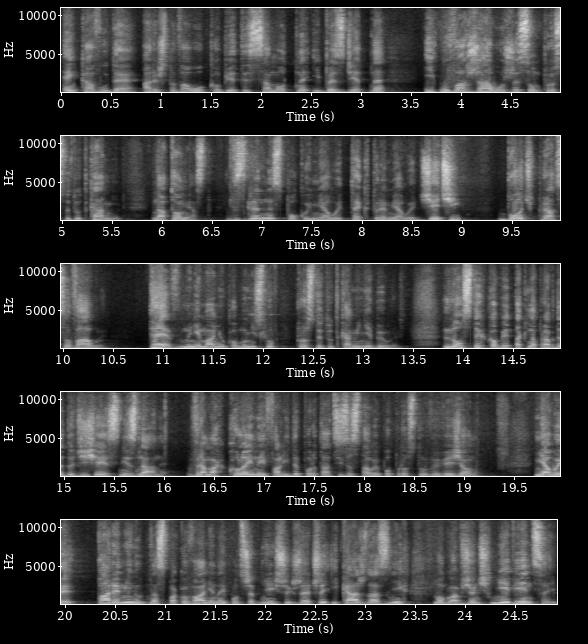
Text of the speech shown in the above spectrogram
NKWD aresztowało kobiety samotne i bezdzietne i uważało, że są prostytutkami. Natomiast względny spokój miały te, które miały dzieci bądź pracowały. Te w mniemaniu komunistów prostytutkami nie były. Los tych kobiet tak naprawdę do dzisiaj jest nieznany. W ramach kolejnej fali deportacji zostały po prostu wywiezione. Miały parę minut na spakowanie najpotrzebniejszych rzeczy i każda z nich mogła wziąć nie więcej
